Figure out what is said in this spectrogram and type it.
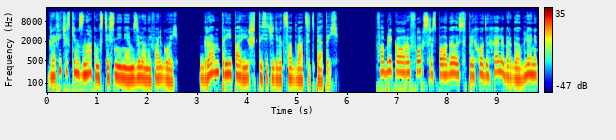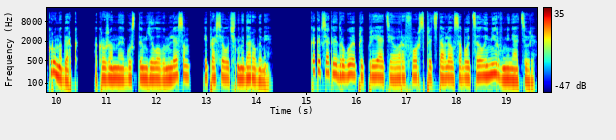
графическим знаком с тиснением зеленой фольгой. Гран-при Париж 1925. Фабрика Орефорс располагалась в приходе Хеллеберга в Лене Круноберг, окруженная густым еловым лесом и проселочными дорогами. Как и всякое другое предприятие, Орефорс представлял собой целый мир в миниатюре.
